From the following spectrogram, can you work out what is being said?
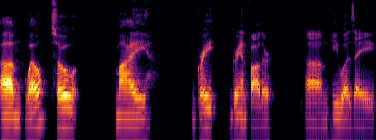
um, well, so my great grandfather, um, he was a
